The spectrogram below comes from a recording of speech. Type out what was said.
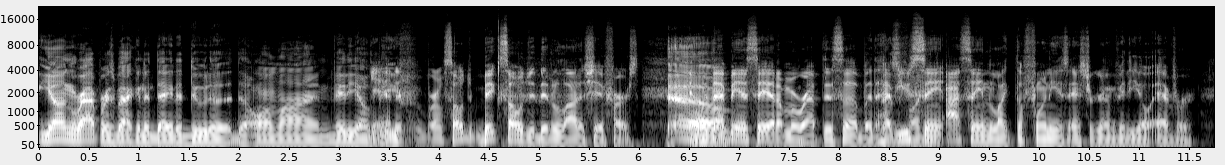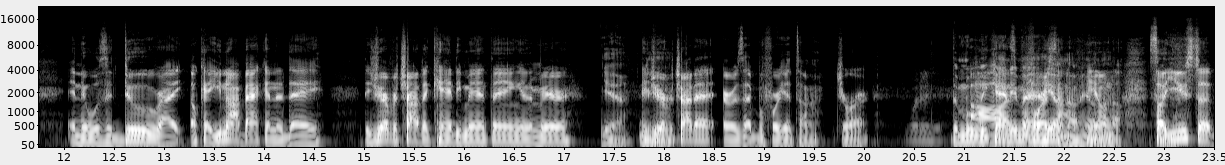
young rappers back in the day to do the the online video Yeah, beef. that- bro. Soulja, Big Soulja did a lot of shit first. And with that Um, being said, I'm gonna wrap this up. But have you funny. seen? I seen like the funniest Instagram video ever, and it was a dude, right? Okay, you know back in the day, did you ever try the Candyman thing in the mirror? yeah. Did you ever try that, or was that before your time, Gerard? What is it? the movie Oh, it's before Candyman? He don't know. time. He He don't know. So you used to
